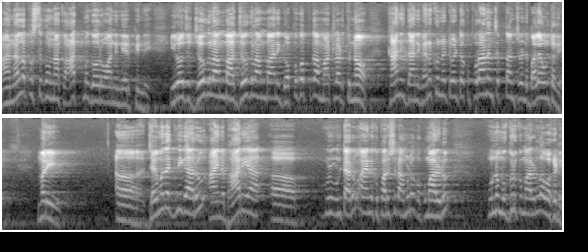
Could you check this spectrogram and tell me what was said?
ఆ నల్ల పుస్తకం నాకు ఆత్మగౌరవాన్ని నేర్పింది. ఈరోజు జోగులాంబ జోగులాంబ అని గొప్ప గొప్పగా మాట్లాడుతున్నావు. కానీ దాని వెనకున్నటువంటి ఒక పురాణం చెప్తాను చూడండి భలే ఉంటుంది. మరి జయమదగ్ని జమదగ్ని గారు ఆయన భార్య ఉంటారు. ఆయనకు పరశురాముడు ఒక కుమారుడు ఉన్న ముగ్గురు కుమారుల్లో ఒకడు.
